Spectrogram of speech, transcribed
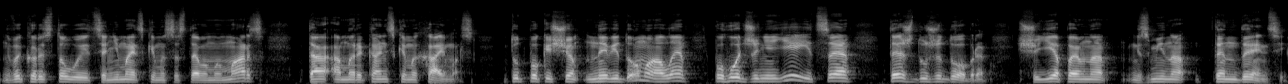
використовуються німецькими системами Марс та американськими Хаймарс. Тут поки що невідомо, але погодження є, і це теж дуже добре, що є певна зміна тенденцій.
